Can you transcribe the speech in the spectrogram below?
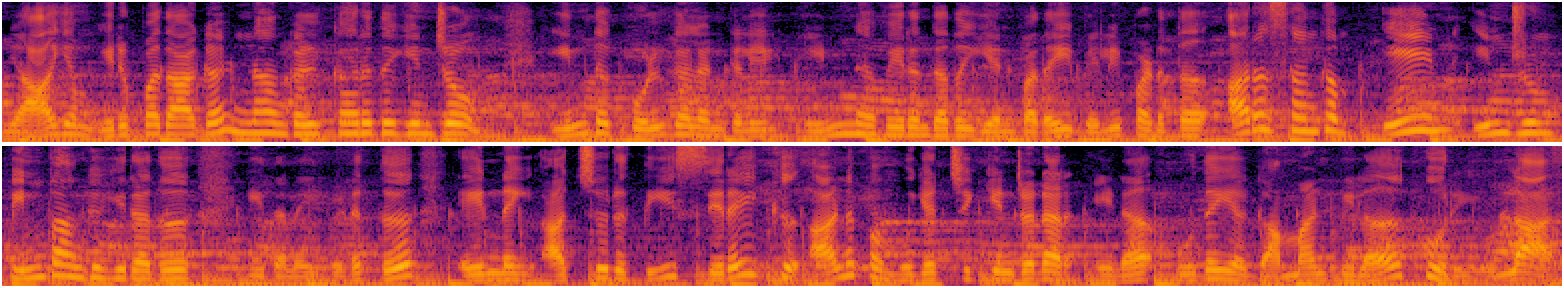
நியாயம் இருப்பதாக நாங்கள் கருதுகின்றோம். இந்த கொள்கலன்களில் என்னவிருந்தது என்பதை வெளிப்படுத்த அரசாங்கம் ஏன் இன்றும் பின்வாங்குகிறது? இதனை விடுத்து என்னை அச்சுறுத்தி சிறைக்கு அனுப்ப முயற்சிக்கின்றனர் என உதய கம்மான்பில கூறியுள்ளார்.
